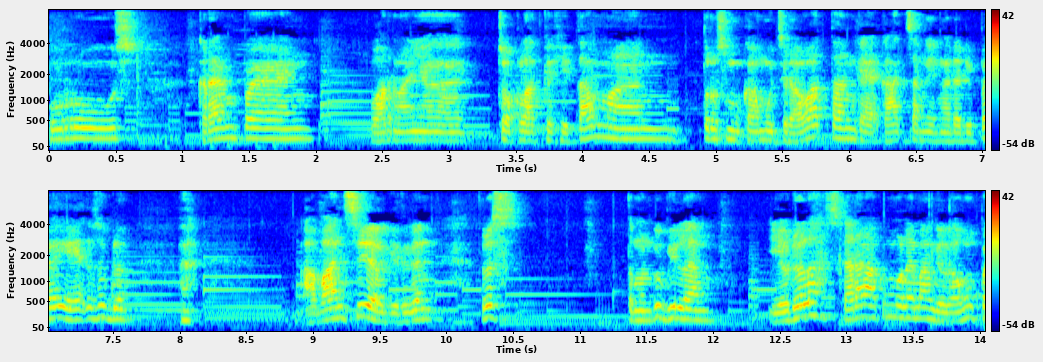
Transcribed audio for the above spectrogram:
kurus krempeng warnanya coklat kehitaman terus mukamu jerawatan kayak kacang yang ada di peyek. Terus aku bilang hah apaan sih ya? Gitu kan. Terus temanku bilang ya udahlah sekarang aku mulai manggil kamu P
